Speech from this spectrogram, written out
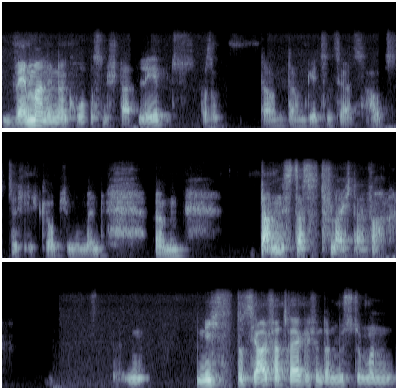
wenn man in einer großen Stadt lebt, also darum, darum geht es uns ja hauptsächlich, glaube ich, im Moment, ähm, dann ist das vielleicht einfach nicht sozialverträglich und dann müsste man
